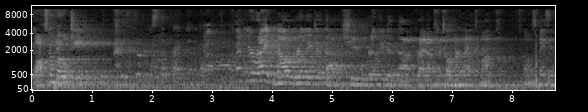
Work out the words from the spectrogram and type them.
Lots of emoji. It's the pregnant about. But you're right. Mel really did that. She really did that right up until her ninth month. That was amazing.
